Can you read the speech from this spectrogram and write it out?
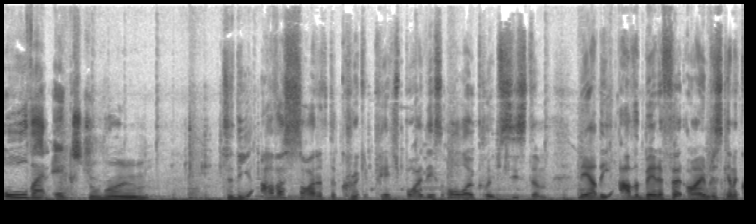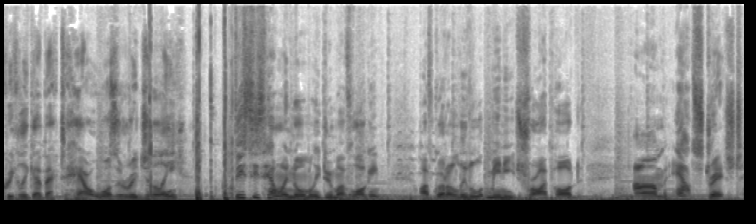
all that extra room to the other side of the cricket pitch by this Olloclip system. Now, the other benefit, I am just gonna quickly go back to how it was originally. This is how I normally do my vlogging. I've got a little mini tripod, arm outstretched,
